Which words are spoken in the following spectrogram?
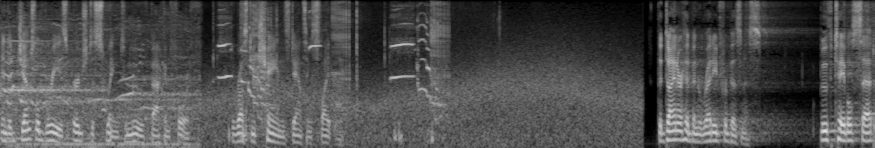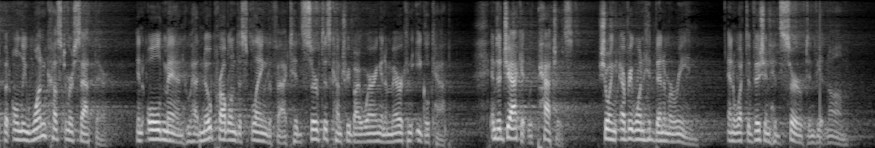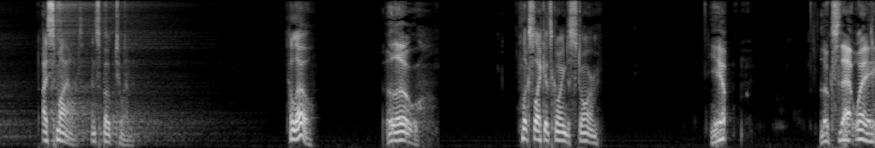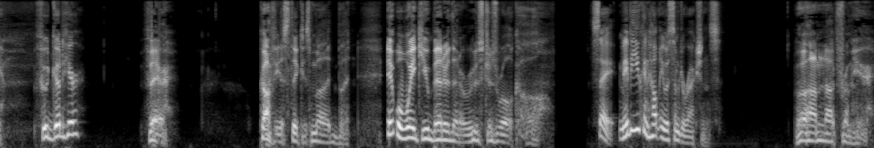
and a gentle breeze urged a swing to move back and forth, the rusty chains dancing slightly. The diner had been readied for business. Booth tables set, but only one customer sat there an old man who had no problem displaying the fact he had served his country by wearing an American eagle cap and a jacket with patches showing everyone had been a Marine and what division had served in Vietnam. I smiled and spoke to him. Hello. Hello. Looks like it's going to storm. Yep. Looks that way. Food good here? Fair. Coffee as thick as mud, but it will wake you better than a rooster's roll call. Say, maybe you can help me with some directions. Well, I'm not from here.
